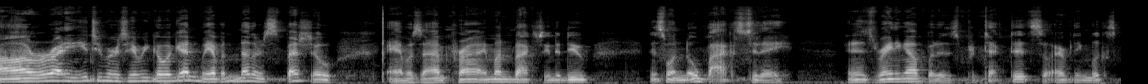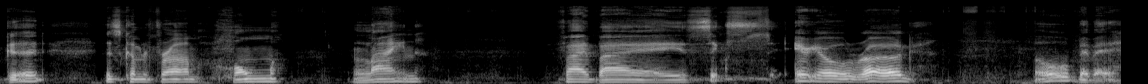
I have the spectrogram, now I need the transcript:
Alrighty, YouTubers, here we go again. We have another special Amazon Prime unboxing to do. This one, no box today. And it's raining out, but it's protected, so everything looks good. This is coming from Home Line 5 by 6 area rug. Oh, baby.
